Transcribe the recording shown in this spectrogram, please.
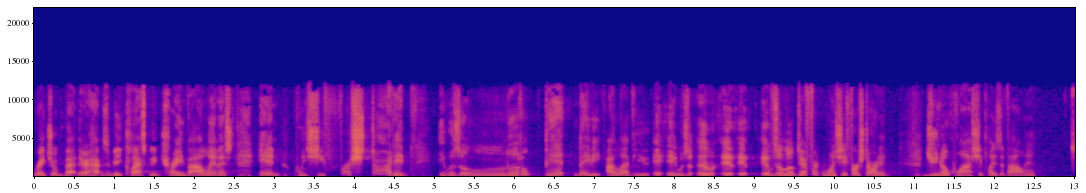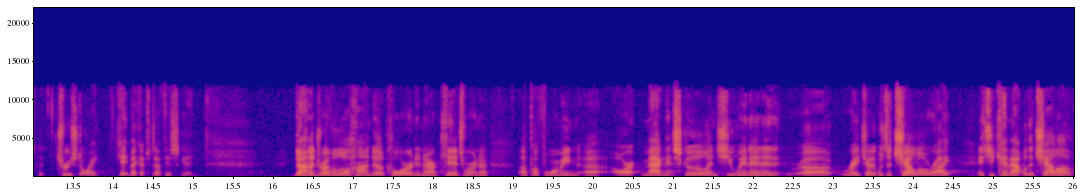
Rachel back there happens to be classically trained violinist. And when she first started, it was a little bit, baby, I love you. It, it was, it, it, it, was a little different when she first started. Do you know why she plays the violin? True story. Can't make up stuff this good. Donna drove a little Honda Accord, and our kids were in a a performing uh, art magnet school, and she went in, and uh, Rachel, it was a cello, right? And she came out with a cello.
